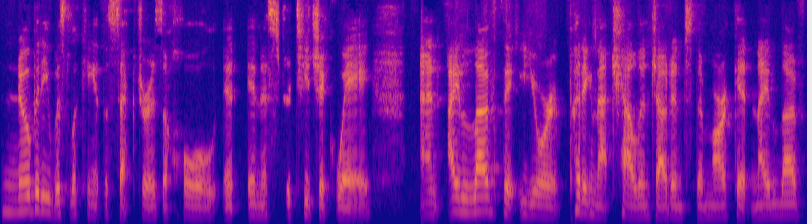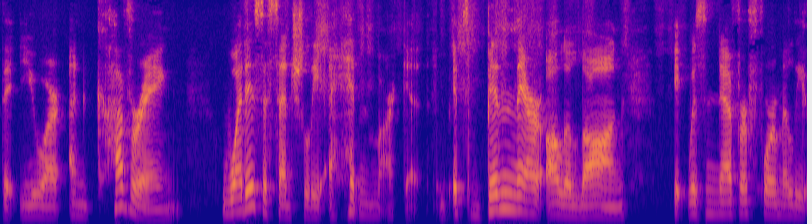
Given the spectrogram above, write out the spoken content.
nobody was looking at the sector as a whole in, in, a strategic way. And I love that you're putting that challenge out into the market. And I love that you are uncovering what is essentially a hidden market. It's been there all along it was never formally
